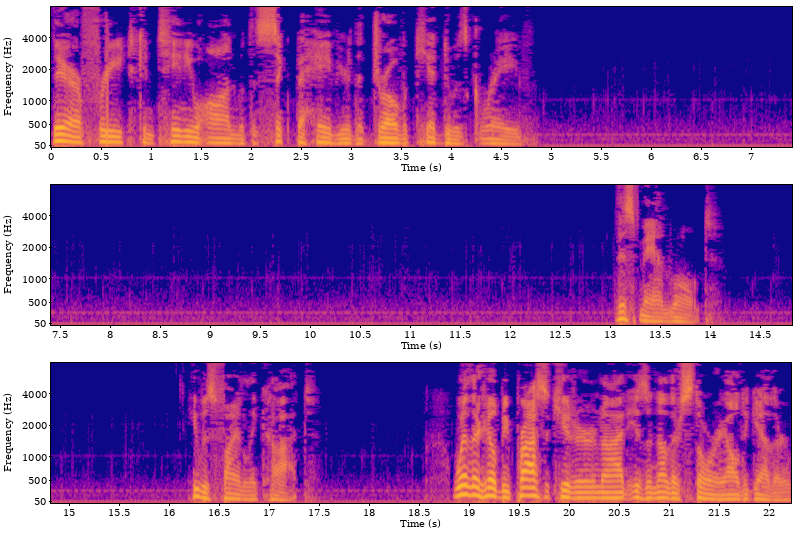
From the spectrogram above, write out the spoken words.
They are free to continue on with the sick behavior that drove a kid to his grave. This man won't. He was finally caught. Whether he'll be prosecuted or not is another story altogether.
